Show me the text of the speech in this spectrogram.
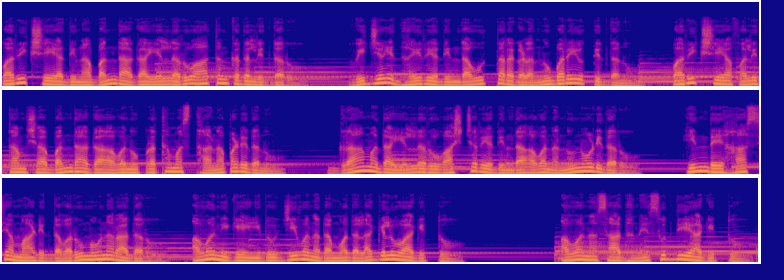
ಪರೀಕ್ಷೆಯ ದಿನ ಬಂದಾಗ ಎಲ್ಲರೂ ಆತಂಕದಲ್ಲಿದ್ದರು. ವಿಜಯ್ ಧೈರ್ಯದಿಂದ ಉತ್ತರಗಳನ್ನು ಬರೆಯುತ್ತಿದ್ದನು. ಪರೀಕ್ಷೆಯ ಫಲಿತಾಂಶ ಬಂದಾಗ ಅವನು ಪ್ರಥಮ ಸ್ಥಾನ ಪಡೆದನು. ಗ್ರಾಮದ ಎಲ್ಲರೂ ಆಶ್ಚರ್ಯದಿಂದ ಅವನನ್ನು ನೋಡಿದರು. ಹಿಂದೆ ಹಾಸ್ಯ ಮಾಡಿದ್ದವರು ಮೌನರಾದರು. ಅವನಿಗೆ ಇದು ಜೀವನದ ಮೊದಲ ಗೆಲುವಾಗಿತ್ತು. ಅವನ ಸಾಧನೆ ಸುದ್ದಿಯಾಗಿತ್ತು.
